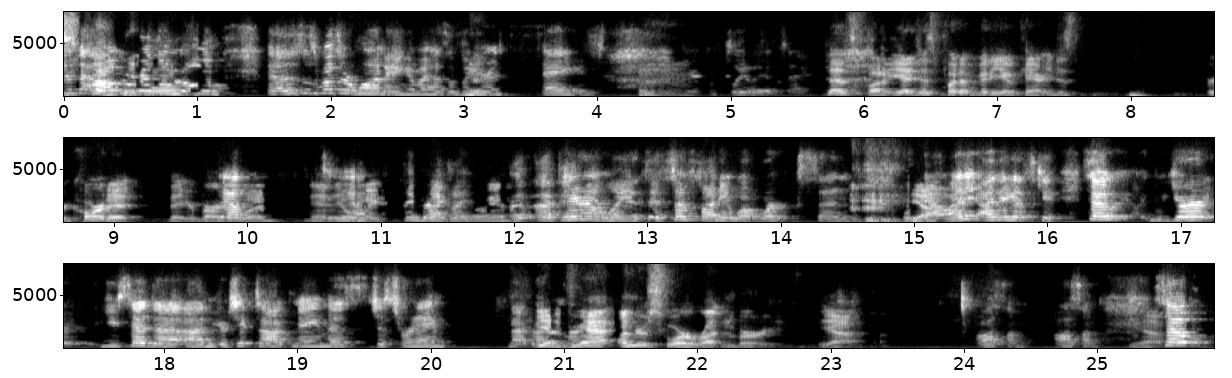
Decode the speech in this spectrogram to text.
This get the algorithm going. Yeah, this is what they're wanting. And my husband's like, you're insane. You're completely insane. That's funny. Yeah, just put a video camera, and just record it that you're burning Yep. wood, and you'll Yeah, make, make Exactly. A- Apparently, it's, it's so funny what works, and you Yeah. know, I think I think that's cute. So your you said that um, your TikTok name is just your name, Matt Yeah. Matt underscore Ruttenberg. Yeah, Awesome, awesome. yeah. So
